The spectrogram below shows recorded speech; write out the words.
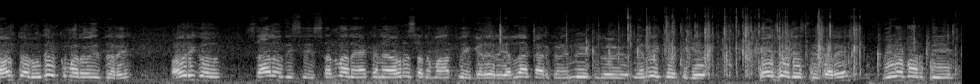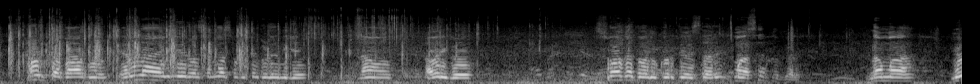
ಡಾಕ್ಟರ್ ಉದಯ್ ಕುಮಾರ್ ಅವರು ಇದ್ದಾರೆ ಅವರಿಗೂ ಸಾಲೋದಿಸಿ ಸನ್ಮಾನ ಯಾಕಂದ್ರೆ ಅವರು ಸಹ ನಮ್ಮ ಆತ್ಮೀಯ ಗೆಳೆಯರು ಎಲ್ಲ ಕಾರ್ಯಕ್ರಮ ಎನ್ಐಟಿಗೆ ಕೈ ಜೋಡಿಸ್ತಿದ್ದಾರೆ ವೀರಮಾರ್ತಿ ಮಮತಾ ಬಾಬು ಎಲ್ಲ ಇಲ್ಲಿರುವ ಸಂಘ ಸಂಸ್ಥೆಗಳಿಗೆ ನಾವು ಅವರಿಗೂ ಸ್ವಾಗತವನ್ನು ಕೊಡ್ತೇವೆ ಸರ್ ನಮ್ಮ ಯು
